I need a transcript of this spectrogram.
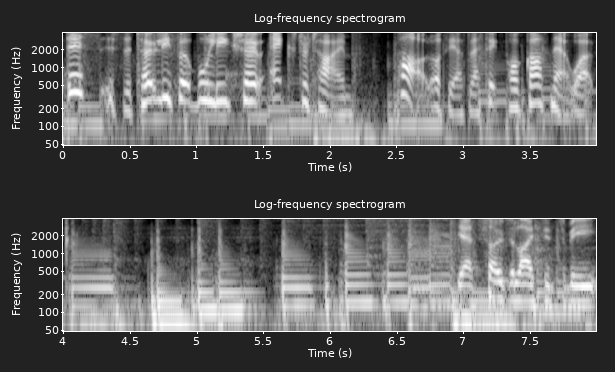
This is the Totally Football League Show Extra Time, part of the Athletic Podcast Network. Yeah, so delighted to be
